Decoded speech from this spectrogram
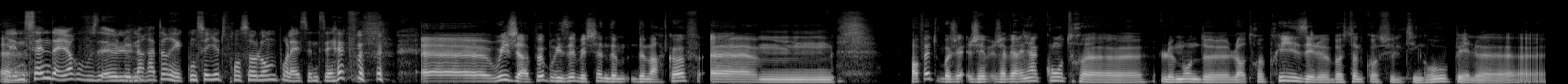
Il y a Euh, une scène d'ailleurs où vous- euh, le narrateur est conseiller de François Hollande pour la SNCF. Euh, oui, j'ai un peu brisé mes chaînes de, de Markov. En fait, moi, j'avais rien contre euh, le monde de l'entreprise et le Boston Consulting Group et le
